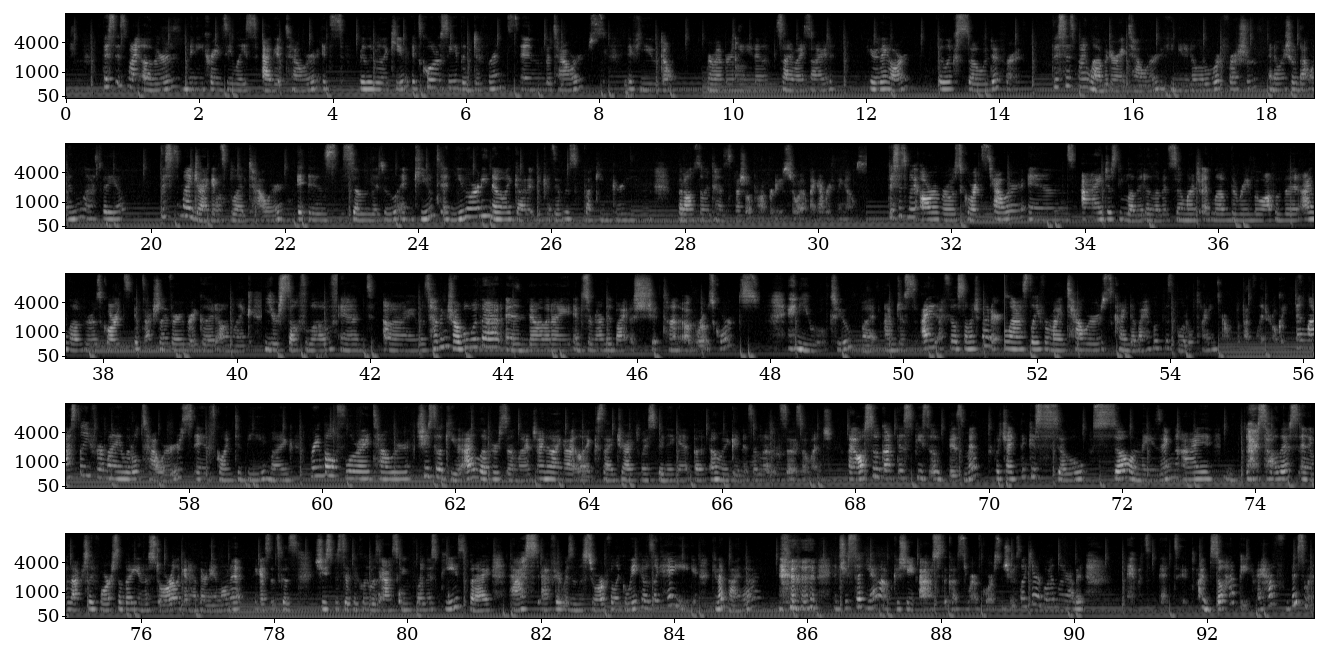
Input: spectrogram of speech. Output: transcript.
This is my other mini crazy lace agate tower. It's really, really cute. It's cool to see the difference in the towers. If you don't remember and you need a side by side, here they are. They look so different. This is my labradorite tower, if you needed a little refresher. I know I showed that one in the last video. This is my dragon's blood tower. It is so little and cute, and you already know I got it because it was fucking green. But also it has special properties to it like everything else. This is my Aura Rose Quartz tower, and I just love it. I love it so much. I love the rainbow off of it. I love rose quartz. It's actually very, very good on like your self-love, and I was having trouble with that, and now that I am surrounded by a shit ton of rose quartz, and you will too, but I'm just, I, I feel so much better. Lastly, for my towers, kind of, I have like this little tiny tower, but that's later, okay. And lastly, for my little towers is going to be my rainbow fluorite tower. She's so cute. I love her so much. I know I got like sidetracked by spinning it, but oh my goodness, I love it so, so much. I also got this piece of bismuth, which I think is so, so amazing. I, I saw this and it was actually for somebody in the store, like it had their name on it. I guess it's because she specifically was asking for this piece, but I asked after it was in the store for like a week, I was like, hey, can I buy that? and she said yeah, because she asked the customer, of course, and she was like, yeah, go ahead and grab it. it, was, it, it I'm so happy. I have bismuth.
